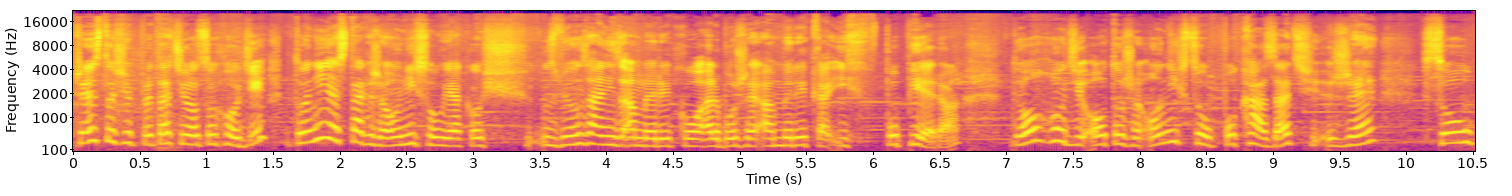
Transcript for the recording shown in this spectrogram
Często się pytacie o co chodzi. To nie jest tak, że oni są jakoś związani z Ameryką albo że Ameryka ich popiera. To chodzi o to, że oni chcą pokazać, że są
